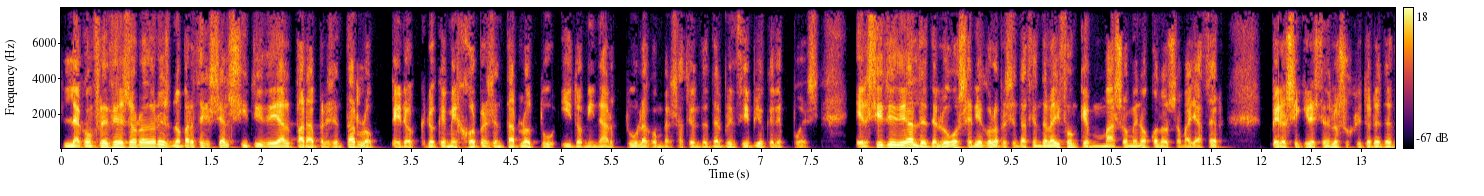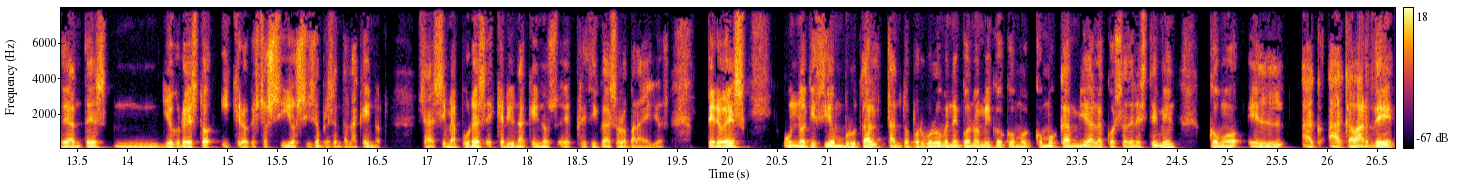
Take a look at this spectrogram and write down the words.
La conferencia de desarrolladores no parece que sea el sitio ideal para presentarlo, pero creo que mejor presentarlo tú y dominar tú la conversación desde el principio que después. El sitio ideal, desde luego, sería con la presentación del iPhone, que más o menos cuando se vaya a hacer. Pero si quieres tener los suscriptores desde antes, mm, yo creo esto, y creo que esto sí o sí se presenta en la Keynote. O sea, si me apuras, es que haría una Keynote específica solo para ellos. Pero es una notición brutal, tanto por volumen económico como cómo cambia la cosa del streaming, como el acabar de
